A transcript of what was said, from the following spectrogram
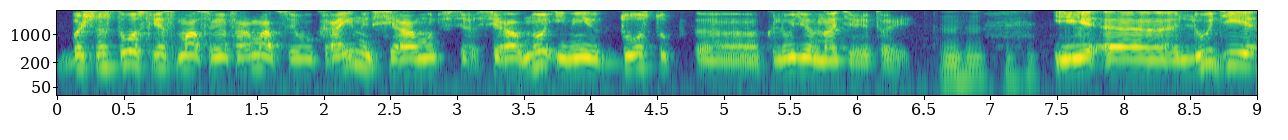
большинство средств массовой информации Украины все равно, все равно имеют доступ к людям на территории. И люди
